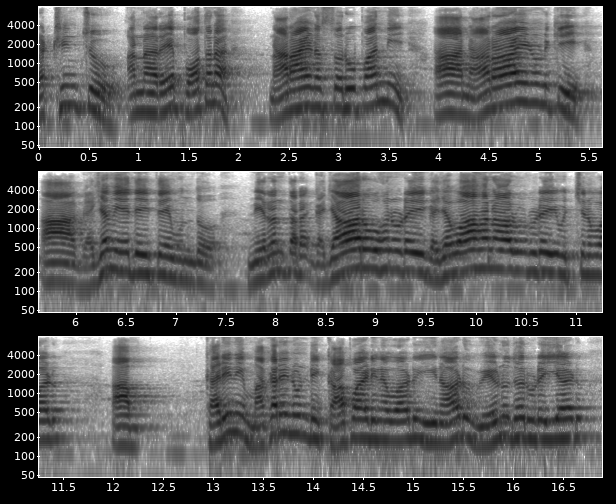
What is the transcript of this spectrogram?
రక్షించు అన్నారే పోతన నారాయణ స్వరూపాన్ని. ఆ నారాయణునికి ఆ గజం ఏదైతే ఉందో నిరంతర గజారోహణుడై గజవాహనారుడై వచ్చినవాడు ఆ కరిని మకరి నుండి కాపాడినవాడు ఈనాడు వేణుధరుడయ్యాడు.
